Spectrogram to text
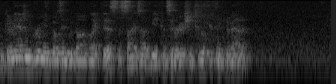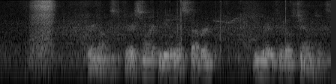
You can imagine the grooming goes into a dog like this. The size ought to be a consideration too if you're thinking about it. Very dogs. Very smart, can be a little stubborn. Be ready for those challenges.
